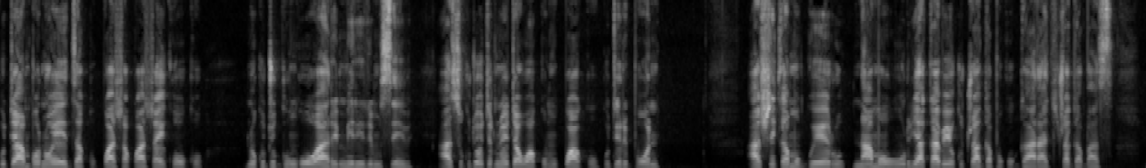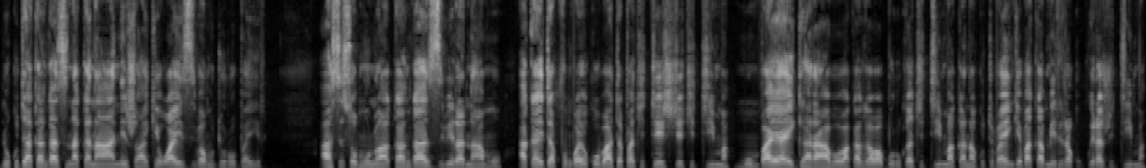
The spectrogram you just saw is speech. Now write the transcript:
kuti ambonoedza kukwasha kwasha ikoko nokuti gunguo harimiriri museve asi kutoti rinoita hwaku mukwako kuti ripone. Asvika mugweru nhamo huru yakave yokutsvaga pokugara achitsvaga basa nokuti akanga asina kana ani zvake waaiziva mudhorobha iri. Asi somunhu akanga azivira nhamo akaita pfungwa yokuvata pachiteshi chechitima. Mumba yaigara avo vakanga vaburuka chitima kana kuti vainge vakamirira kukwira zvitima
